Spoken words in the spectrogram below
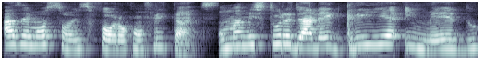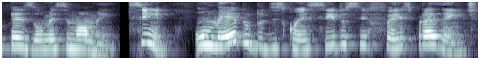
as emoções foram conflitantes. Uma mistura de alegria e medo resume esse momento. Sim, o medo do desconhecido se fez presente.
